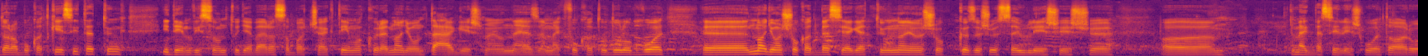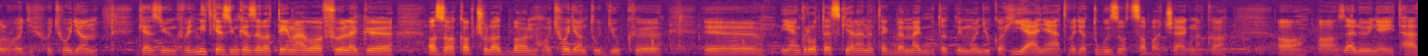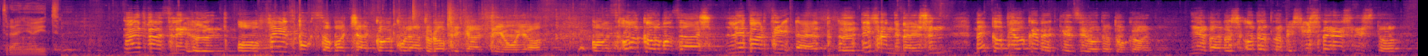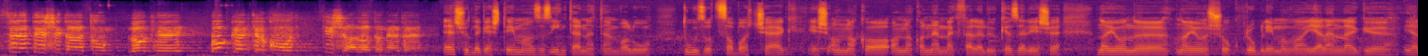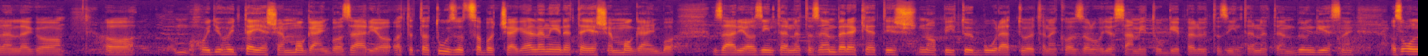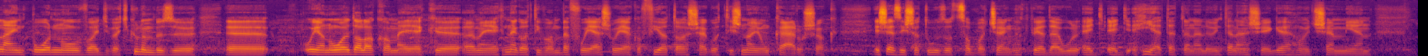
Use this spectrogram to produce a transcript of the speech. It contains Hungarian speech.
darabokat készítettünk. Idén viszont ugyebár a szabadság témaköre nagyon tág és nagyon nehezen megfogható dolog volt. Nagyon sokat beszélgettünk, nagyon sok közös összeülés és a megbeszélés volt arról, hogy, hogy hogyan kezdjünk, vagy mit kezdjünk ezzel a témával, főleg azzal kapcsolatban, hogy hogyan tudjuk ilyen groteszk jelenetekben megmutatni mondjuk a hiányát, vagy a túlzott szabadságnak a, a, az előnyeit, hátrányait. Üdvözli Önt a Facebook szabadság kalkulátor applikációja. Az alkalmazás Liberty App A Different Dimension megkapja a következő adatokat nyilvános adatlap és ismerős lista, születési dátum, lakhely, bankkártyakód, kisállata neve. Elsődleges téma az az interneten való túlzott szabadság, és annak a, annak a nem megfelelő kezelése. Nagyon, nagyon sok probléma van jelenleg, jelenleg a, a hogy, hogy teljesen magányba zárja, tehát a túlzott szabadság ellenére teljesen magányba zárja az internet az embereket, és napi több órát töltenek azzal, hogy a számítógép előtt az interneten böngésznek. Az online pornó, vagy, vagy különböző olyan oldalak, amelyek, amelyek negatívan befolyásolják a fiatalságot is nagyon károsak. És ez is a túlzott szabadságnak például egy, egy hihetetlen előnytelensége, hogy semmilyen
